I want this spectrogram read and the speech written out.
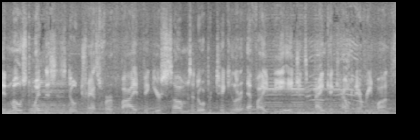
And most witnesses don't transfer five-figure sums into a particular FIB agent's bank account every month.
